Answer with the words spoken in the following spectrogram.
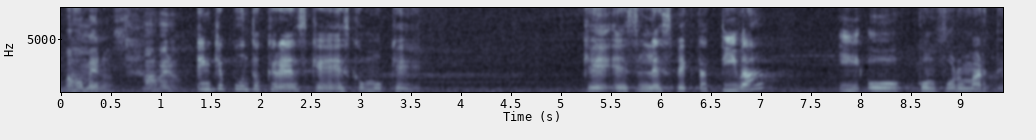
Más o menos. Más o menos. ¿En qué punto crees que es como que, que es la expectativa y o conformarte?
